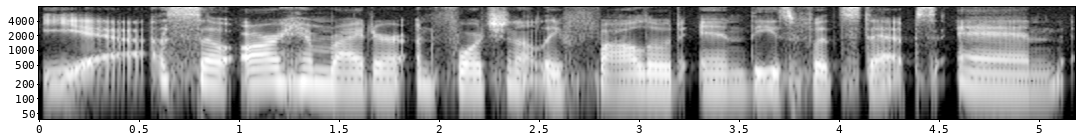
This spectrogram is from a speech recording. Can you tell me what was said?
Yeah, so our hymn writer unfortunately followed in these footsteps, and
